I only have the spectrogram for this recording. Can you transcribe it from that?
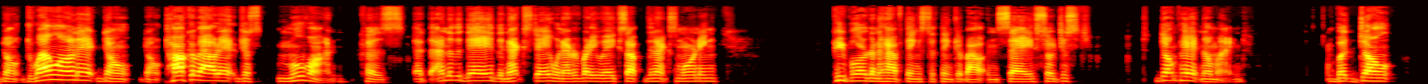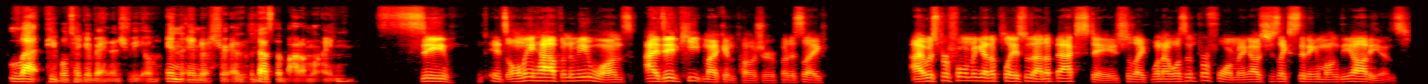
don't dwell on it. Don't don't talk about it. Just move on. Because at the end of the day, the next day, when everybody wakes up the next morning, people are going to have things to think about and say. So just don't pay it no mind. But don't let people take advantage of you in the industry. That's the bottom line. See, it's only happened to me once. I did keep my composure, but it's like I was performing at a place without a backstage. So like when I wasn't performing, I was just like sitting among the audience.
